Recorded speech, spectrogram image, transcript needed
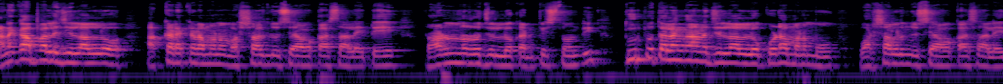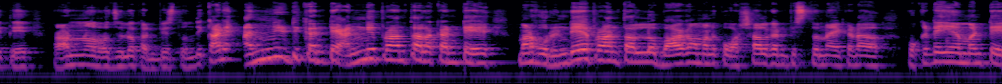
అనకాపల్లి జిల్లాల్లో అక్కడక్కడ మనం వర్షాలు చూసే అవకాశాలు అయితే రానున్న రోజుల్లో కనిపిస్తుంది. తూర్పు తెలంగాణ జిల్లాల్లో కూడా మనము వర్షాలను చూసే అవకాశాలు అయితే రానున్న రోజుల్లో కనిపిస్తుంది. కానీ అన్నిటికంటే అన్ని ప్రాంతాల కంటే మనకు రెండే ప్రాంతాల్లో బాగా మనకు వర్షాలు కనిపిస్తున్నాయి. ఇక్కడ ఒకటే ఏమంటే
